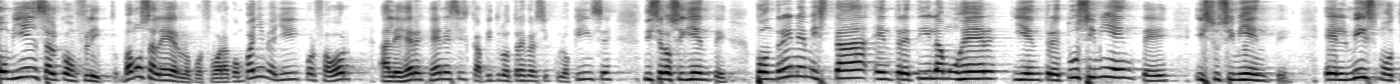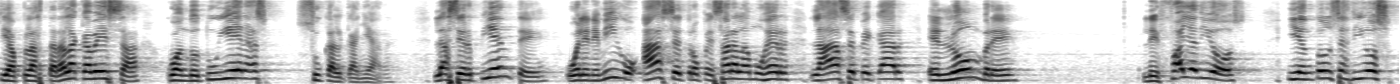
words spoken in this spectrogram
comienza el conflicto. Vamos a leerlo, por favor. Acompáñeme allí, por favor, a leer Génesis capítulo 3, versículo 15. Dice lo siguiente, pondré enemistad entre ti y la mujer y entre tu simiente y su simiente. El mismo te aplastará la cabeza cuando tú hieras su calcañar. La serpiente o el enemigo hace tropezar a la mujer, la hace pecar, el hombre le falla a Dios y entonces Dios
